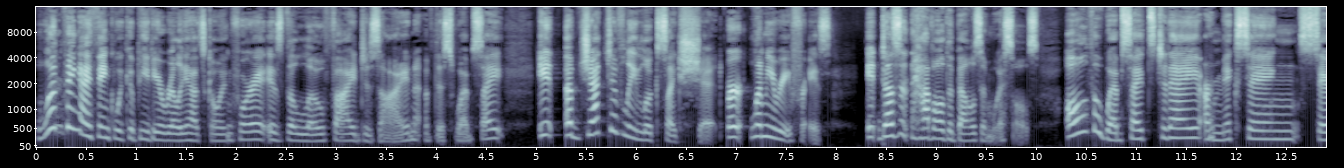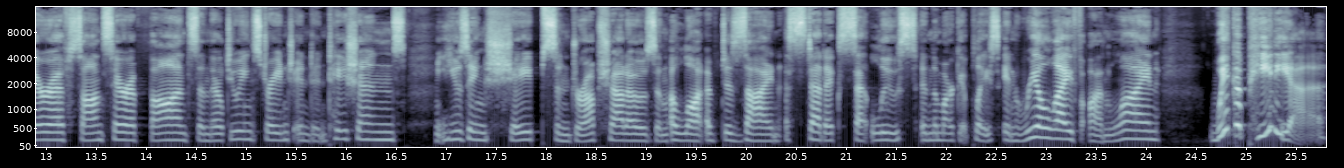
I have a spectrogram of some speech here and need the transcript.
One thing I think Wikipedia really has going for it is the lo fi design of this website. It objectively looks like shit. Or let me rephrase it doesn't have all the bells and whistles. All the websites today are mixing serif, sans serif fonts, and they're doing strange indentations, using shapes and drop shadows, and a lot of design aesthetics set loose in the marketplace in real life online. Wikipedia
